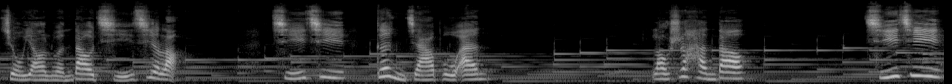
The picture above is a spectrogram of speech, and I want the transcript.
就要轮到琪琪了。琪琪更加不安。老师喊道：“琪琪！”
